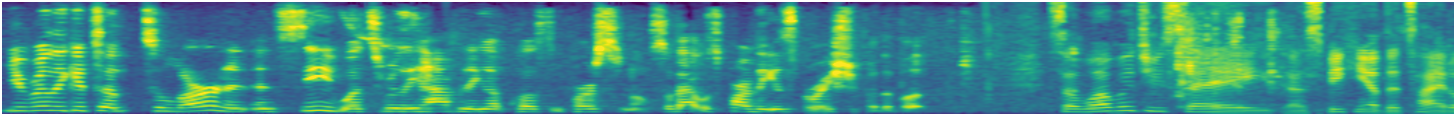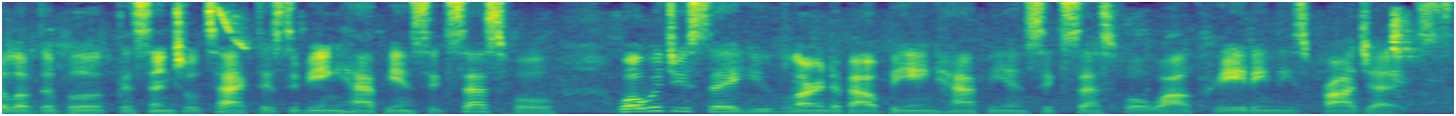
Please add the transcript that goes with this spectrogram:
you really get to, to learn and, and see what's really happening up close and personal. So that was part of the inspiration for the book. So, what would you say, uh, speaking of the title of the book, Essential Tactics to Being Happy and Successful, what would you say you've learned about being happy and successful while creating these projects?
